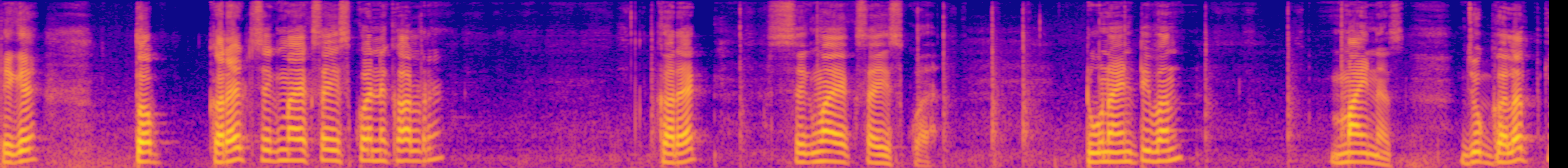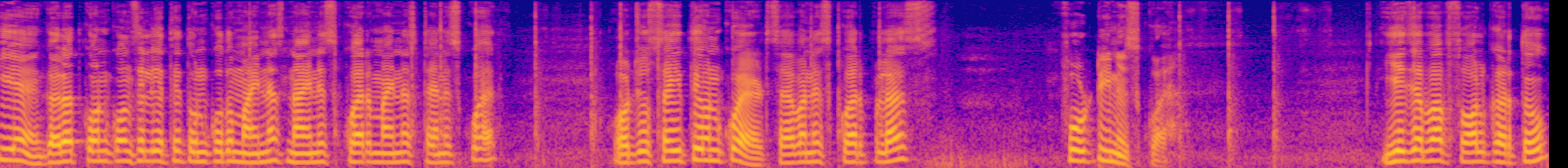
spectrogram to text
ठीक है? तो अब correct sigma x i square निकाल रहे हैं। Correct sigma x i square two ninety one minus जो गलत किए हैं, गलत कौन कौन से लिए थे तो उनको तो minus nine square minus ten square और जो सही थे, उनको add seven square plus fourteen square. ये जब आप सॉल्व करते हो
